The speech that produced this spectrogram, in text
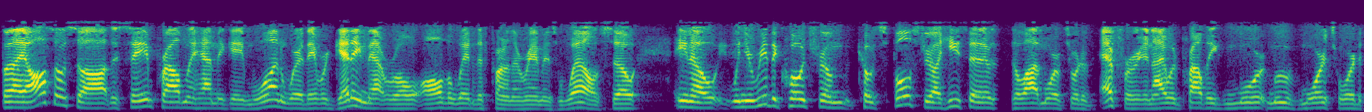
But I also saw the same problem they had in game one where they were getting that roll all the way to the front of the rim as well. So, you know, when you read the quotes from Coach Spoelstra, he said it was a lot more of sort of effort, and I would probably more move more toward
